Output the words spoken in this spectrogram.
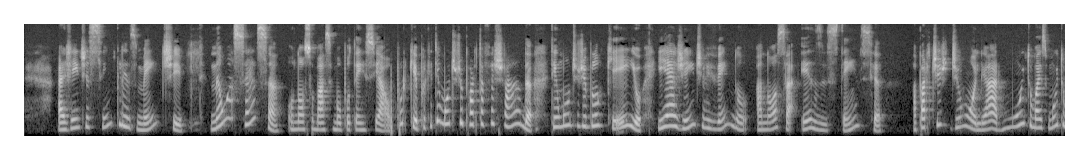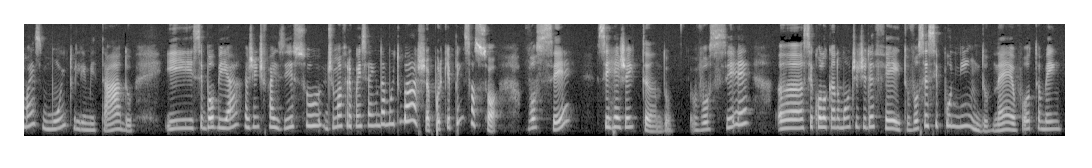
a gente simplesmente não acessa o nosso máximo potencial. Por quê? Porque tem um monte de porta fechada, tem um monte de bloqueio e é a gente vivendo a nossa existência a partir de um olhar muito mais, muito mais, muito limitado. E se bobear, a gente faz isso de uma frequência ainda muito baixa, porque pensa só, você se rejeitando, você uh, se colocando um monte de defeito, você se punindo, né? Eu vou também.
